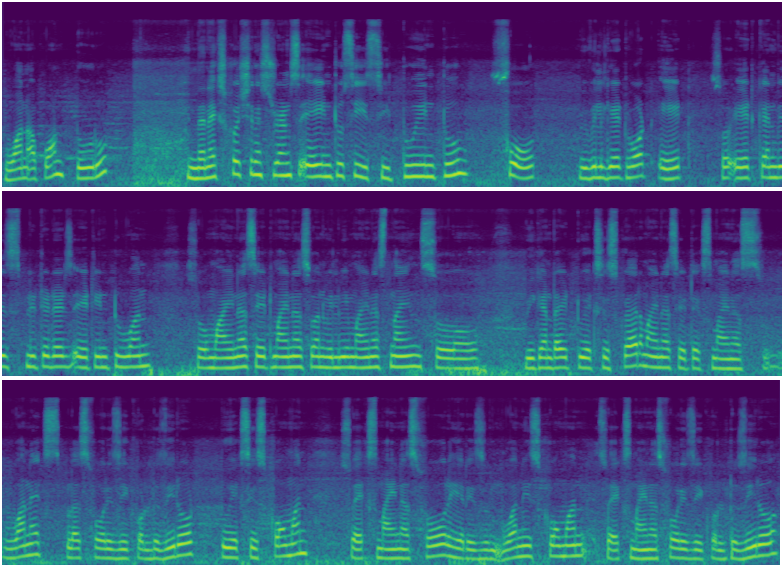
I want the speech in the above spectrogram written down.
1 upon 2 root. In the next question students a into c c 2 into 4 we will get what? 8 so 8 can be split as 8 into 1 so minus 8 minus 1 will be minus 9 so we can write 2x square minus 8x minus 1x plus 4 is equal to 0 2x is common. So x minus 4 here is 1 is common. So x minus 4 is equal to 0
